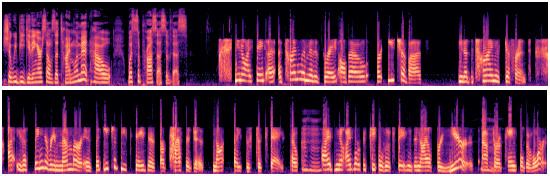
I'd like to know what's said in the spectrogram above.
should we be giving ourselves a time limit? How? What's the process of this? You know, I think a, a time limit is great, although for each of us, you know, the time is different. Uh, the thing to remember is that each of these stages are passages, not places to stay. So I've know I've worked with people who have stayed in denial for years after a painful divorce.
